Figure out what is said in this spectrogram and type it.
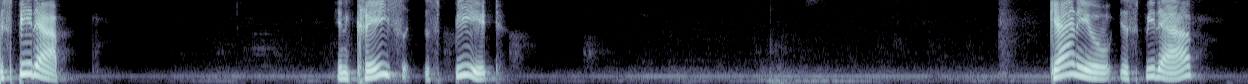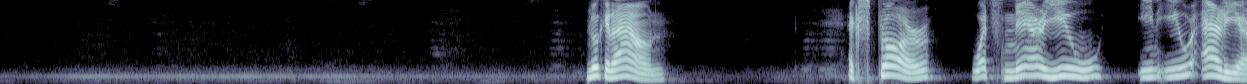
Speed up. Increase speed. Can you speed up? Look around. Explore what's near you in your area.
